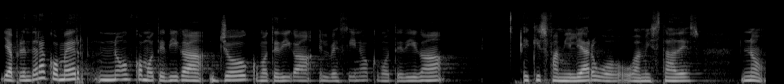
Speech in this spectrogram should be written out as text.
Y aprender a comer no como te diga yo, como te diga el vecino, como te diga X familiar o, amistades. No.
